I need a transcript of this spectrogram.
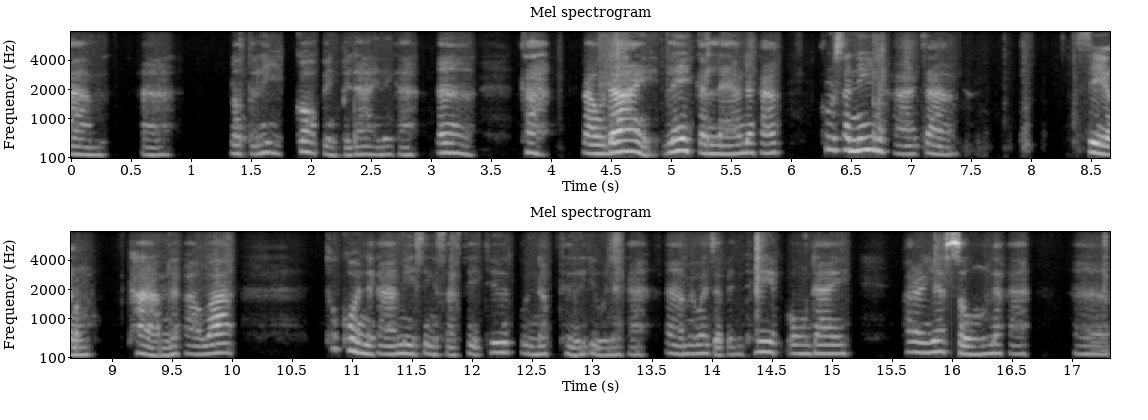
ตามอลอตเตอรี่ก็เป็นไปได้นะคะอ่าค่ะ เราได้เลขกันแล้วนะคะ ครูซันนี่นะคะจะเสี่ยงถามนะคะว่า ทุกคนนะคะมีสิ่งศักดิ์สิทธิ์ที่คุณนับถืออยู่นะคะอ่าไม่ว่าจะเป็นเทพองค์ใดพระริยสงฆ์นะคะอ่า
